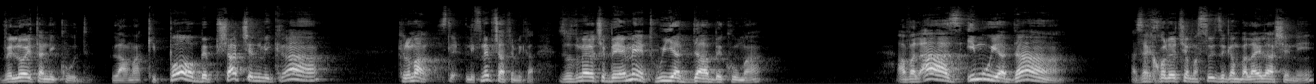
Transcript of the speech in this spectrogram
ולא את הניקוד. למה? כי פה בפשט של מקרא, כלומר, לפני פשט של מקרא, זאת אומרת שבאמת הוא ידע בקומה, אבל אז אם הוא ידע, אז איך יכול להיות שהם עשו את זה גם בלילה השני?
